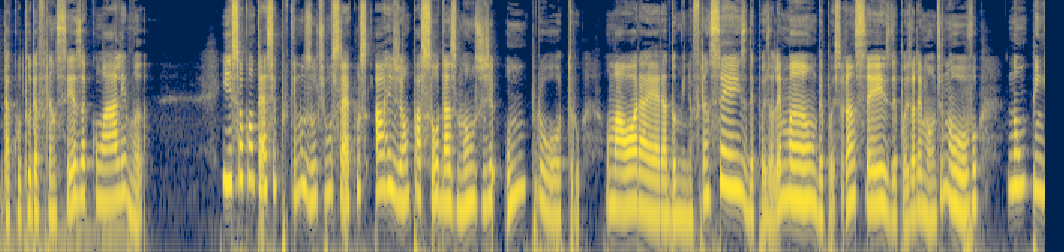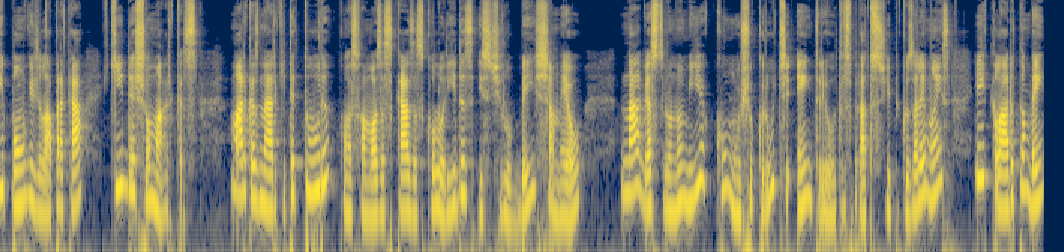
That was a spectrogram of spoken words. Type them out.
da cultura francesa com a alemã. E isso acontece porque nos últimos séculos a região passou das mãos de um para o outro. Uma hora era domínio francês, depois alemão, depois francês, depois alemão de novo, num ping-pong de lá para cá que deixou marcas. Marcas na arquitetura, com as famosas casas coloridas estilo bechamel, na gastronomia, com o chucrute, entre outros pratos típicos alemães, e, claro, também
